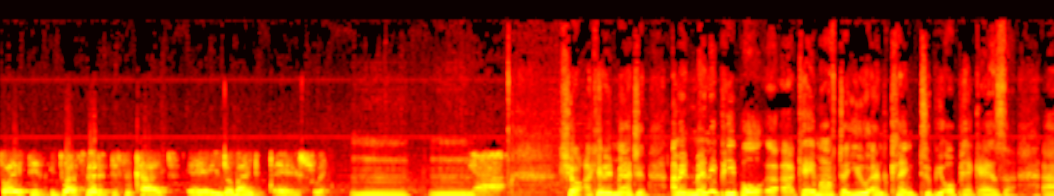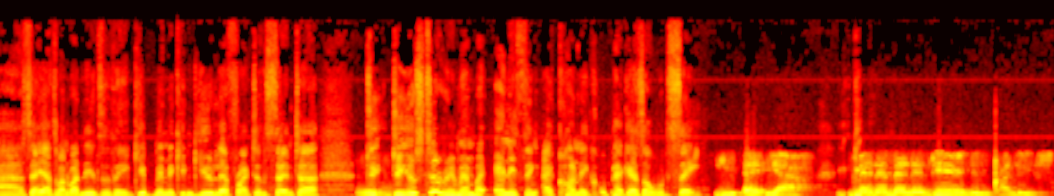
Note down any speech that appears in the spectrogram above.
so it, is, it was very difficult um into yoba ndiqeshwe yeah Sure, I can imagine. I mean, many people uh, uh, came after you and claimed to be Opekeza. Uh, so, yes, what needs they keep mimicking you left, right, and center. Do, do you still remember anything iconic Opekeza would say? Y- eh, yeah mene mene ndini mqaliso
